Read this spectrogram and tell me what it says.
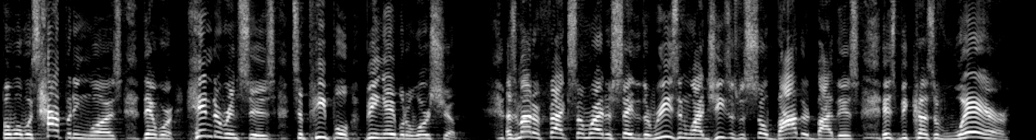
But what was happening was there were hindrances to people being able to worship. As a matter of fact, some writers say that the reason why Jesus was so bothered by this is because of where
